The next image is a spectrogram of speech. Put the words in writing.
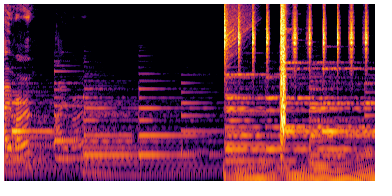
Ivor. you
